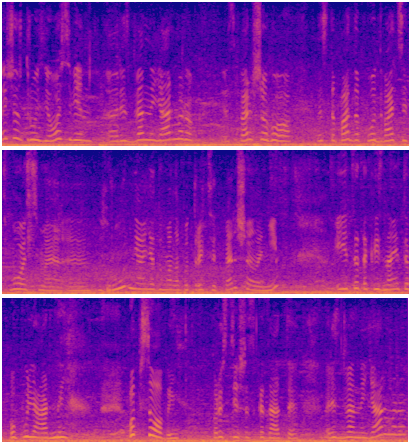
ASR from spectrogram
Ну що ж, друзі, ось він е, різдвяний ярмарок з 1 листопада по 28 е, грудня. Я думала по 31, але ні. І це такий, знаєте, популярний, попсовий, простіше сказати, різдвяний ярмарок,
